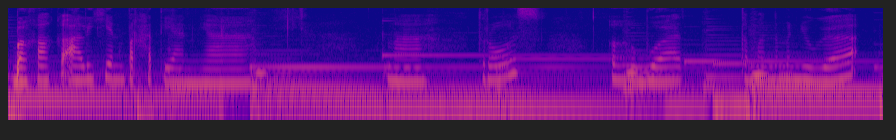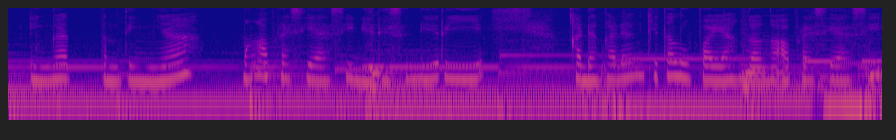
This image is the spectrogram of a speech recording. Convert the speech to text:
bakal kealihin perhatiannya. Nah terus uh, buat teman-teman juga ingat pentingnya mengapresiasi diri sendiri. Kadang-kadang kita lupa ya nggak ngapresiasi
